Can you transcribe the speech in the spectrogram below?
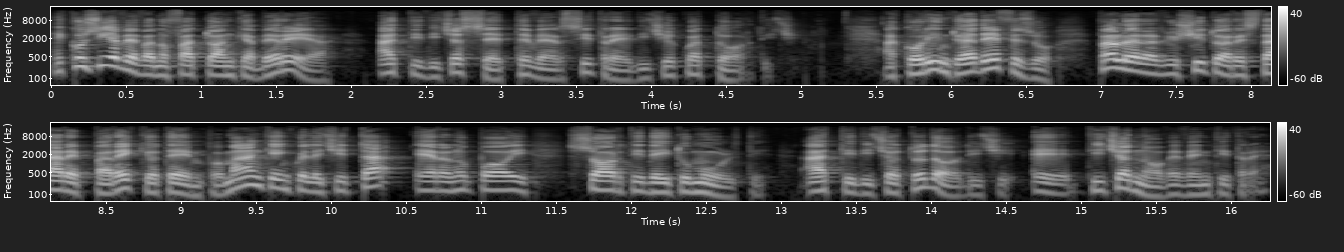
E così avevano fatto anche a Berea. Atti 17, versi 13 e 14. A Corinto e ad Efeso Paolo era riuscito a restare parecchio tempo, ma anche in quelle città erano poi sorti dei tumulti. Atti 18-12 e 19-23.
